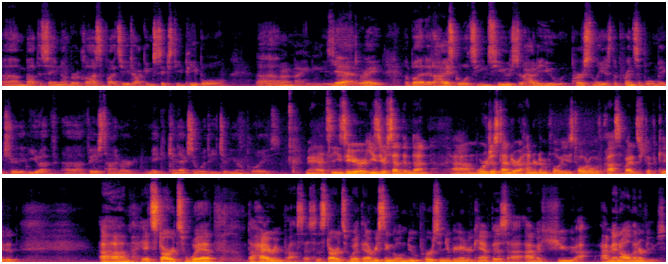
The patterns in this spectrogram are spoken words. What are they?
um, about the same number of classified. So you're talking 60 people. Um, about 90 Yeah, total. right. But at a high school, it seems huge. So how do you personally, as the principal, make sure that you have uh, FaceTime or make a connection with each of your employees? Man, it's easier easier said than done. Um, we're just under 100 employees total with classified and certificated. Um, it starts with the hiring process. It starts with every single new person you bring on your campus. I, I'm a huge. I'm in all interviews,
